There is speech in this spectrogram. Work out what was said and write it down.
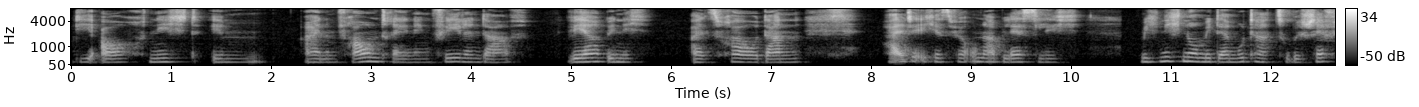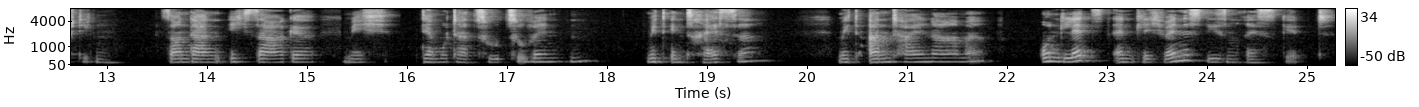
die auch nicht in einem Frauentraining fehlen darf. Wer bin ich als Frau? Dann halte ich es für unablässig, mich nicht nur mit der Mutter zu beschäftigen, sondern ich sage, mich der Mutter zuzuwenden, mit Interesse, mit Anteilnahme und letztendlich, wenn es diesen Riss gibt,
